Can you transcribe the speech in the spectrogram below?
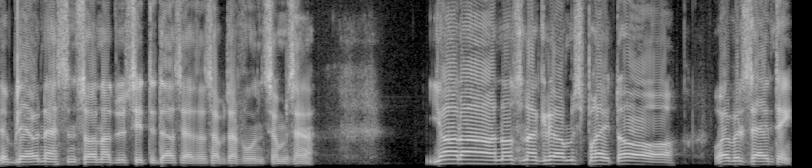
Det ble jo nesten sånn at du sitter der og ser på telefonen og sier Ja da, nå snakker de om sprøyter, og jeg vil si en ting.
